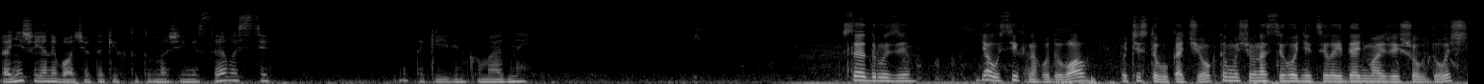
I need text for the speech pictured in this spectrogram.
Раніше я не бачив таких тут у нашій місцевості. Ось такий він комедний. Все, друзі. Я усіх нагодував, почистив качок, тому що у нас сьогодні цілий день майже йшов дощ.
